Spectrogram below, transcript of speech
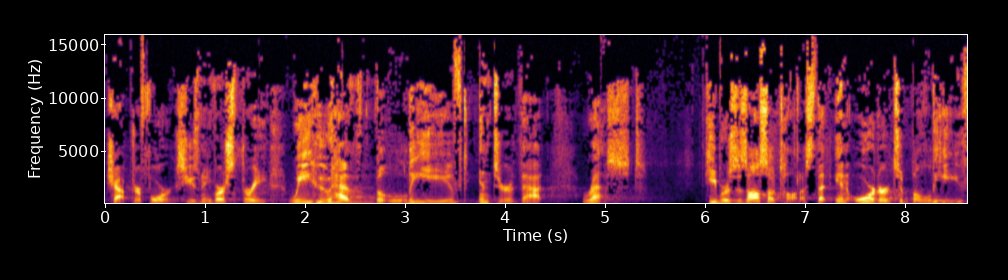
chapter 4, excuse me, verse 3. We who have believed enter that rest. Hebrews has also taught us that in order to believe,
